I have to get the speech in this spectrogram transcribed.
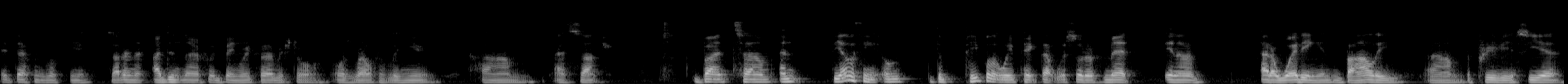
It definitely looked new. So I don't know. I didn't know if it had been refurbished or, or was relatively new um, as such. But um, and the other thing, um, the people that we picked up were sort of met in a at a wedding in Bali um, the previous year,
